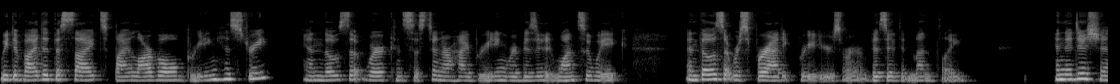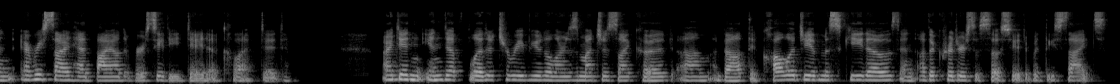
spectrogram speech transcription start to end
We divided the sites by larval breeding history, and those that were consistent or high breeding were visited once a week, and those that were sporadic breeders were visited monthly. In addition, every site had biodiversity data collected. I did an in-depth literature review to learn as much as I could um, about the ecology of mosquitoes and other critters associated with these sites.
